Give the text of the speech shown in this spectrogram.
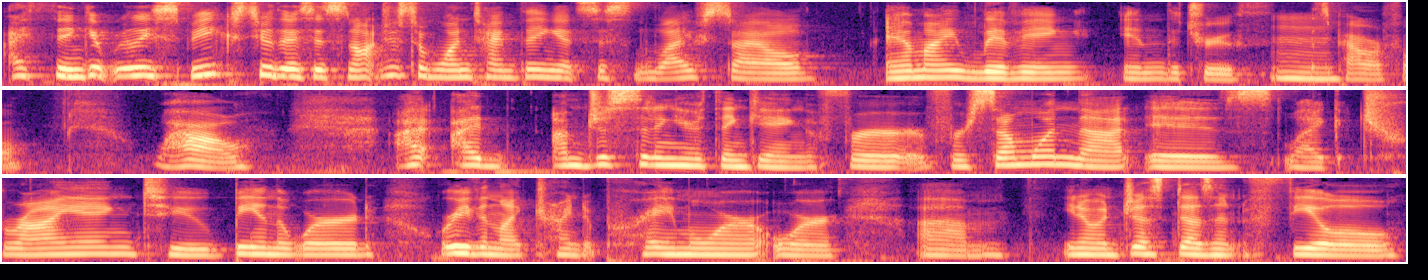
I think it really speaks to this. It's not just a one time thing, it's this lifestyle. Am I living in the truth? Mm. It's powerful. Wow. I, I I'm just sitting here thinking for for someone that is like trying to be in the word or even like trying to pray more or um you know it just doesn't feel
